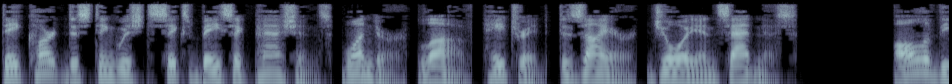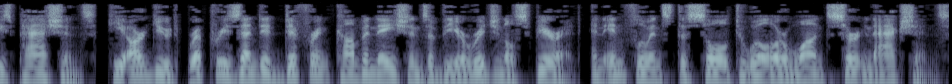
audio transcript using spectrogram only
Descartes distinguished six basic passions, wonder, love, hatred, desire, joy and sadness. All of these passions, he argued, represented different combinations of the original spirit, and influenced the soul to will or want certain actions.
